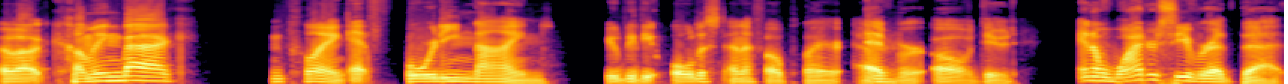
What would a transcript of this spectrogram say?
about coming back and playing at 49. He would be the oldest NFL player ever. ever. Oh, dude, and a wide receiver at that.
